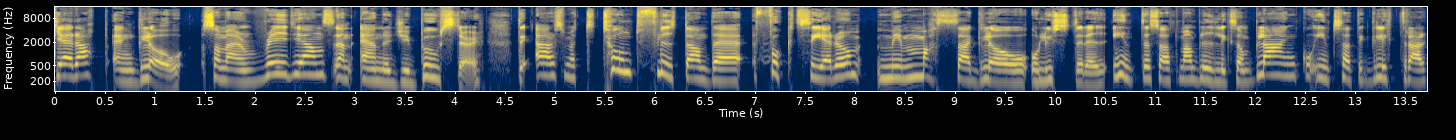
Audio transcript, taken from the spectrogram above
Get Up and Glow som är en Radiance and Energy Booster. Det är som ett tunt flytande fuktserum med massa glow och lyster i. Inte så att man blir liksom blank och inte så att det glittrar.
